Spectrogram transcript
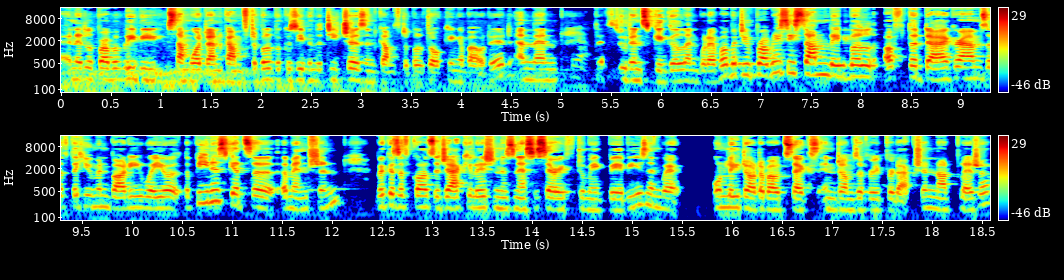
and it'll probably be somewhat uncomfortable because even the teacher isn't comfortable talking about it and then Yeah. the students giggle and whatever but you'll probably see some label of the diagrams of the human body where your the penis gets a, a mention because of course ejaculation is necessary to make babies and we're only taught about sex in terms of reproduction not pleasure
